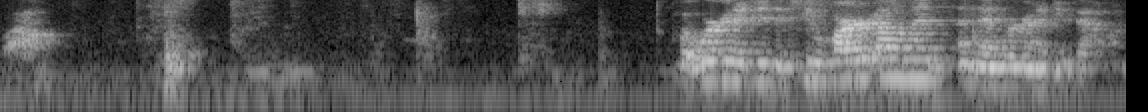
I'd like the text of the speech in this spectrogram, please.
Wow. But we're gonna do the two harder elements, and then we're gonna do that one.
